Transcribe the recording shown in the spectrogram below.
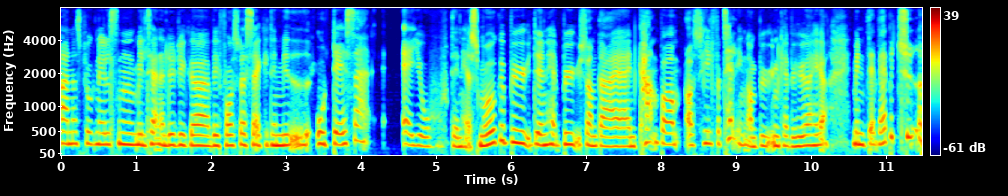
Anders Pug Nielsen, militæranalytiker ved Forsvarsakademiet. Odessa er jo den her smukke by, den her by, som der er en kamp om, også hele fortællingen om byen kan vi høre her. Men hvad betyder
